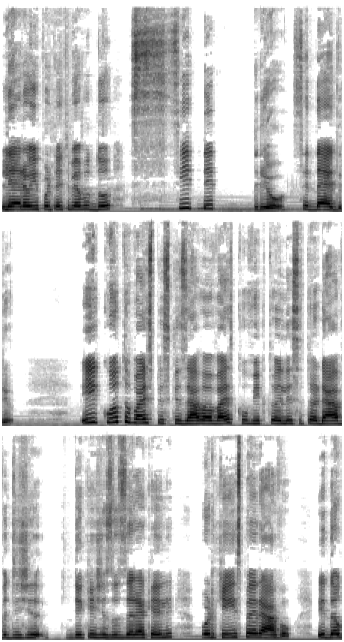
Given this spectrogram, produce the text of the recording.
Ele era o importante membro do Sinedrio. Sinedrio. E quanto mais pesquisava, mais convicto ele se tornava de de que Jesus era aquele por quem esperavam, e não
